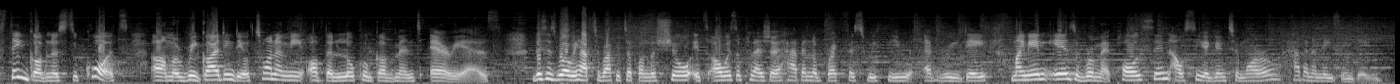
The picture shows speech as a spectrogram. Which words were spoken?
state governors to court um, regarding the autonomy of the local government areas. This is where we have to wrap it up on the show. It's always a pleasure having a breakfast with you every day. My name is Rome Paulson. I'll see you again tomorrow. Have an amazing day.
